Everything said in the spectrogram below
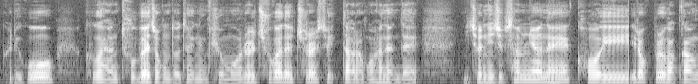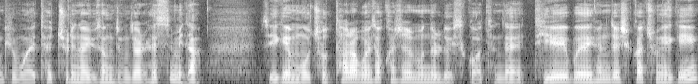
그리고 그거의 한 두 배 정도 되는 규모를 추가 대출할 수 있다라고 하는데 2023년에 거의 1억 불 가까운 규모의 대출이나 유상 증자를 했습니다. 그래서 이게 뭐 좋다라고 해석하시는 분들도 있을 것 같은데 디웨이브의 현재 시가총액이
